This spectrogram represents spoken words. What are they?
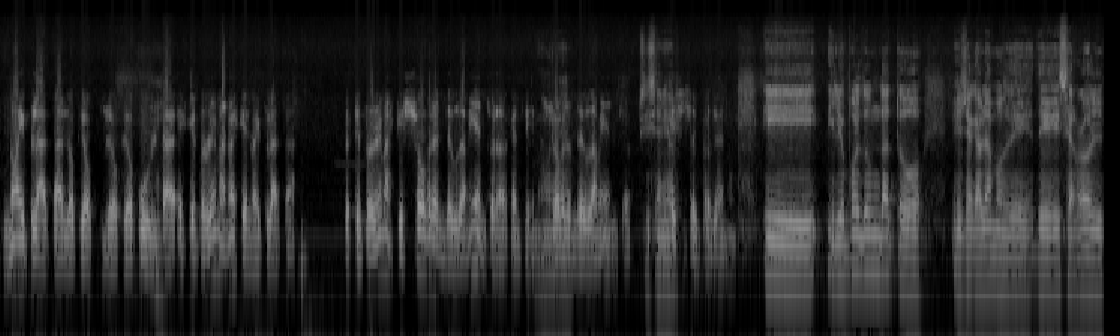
no hay plata, lo que, lo que oculta es que el problema no es que no hay plata, el problema es que sobra endeudamiento en la Argentina, sobra endeudamiento. Sí, señor. Ese es el problema. Y, Leopoldo, un dato, eh, ya que hablamos de, ese rol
